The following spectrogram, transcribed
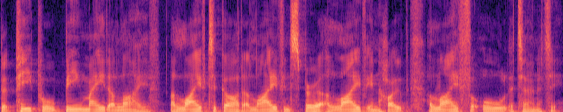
but people being made alive, alive to God, alive in spirit, alive in hope, alive for all eternity.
